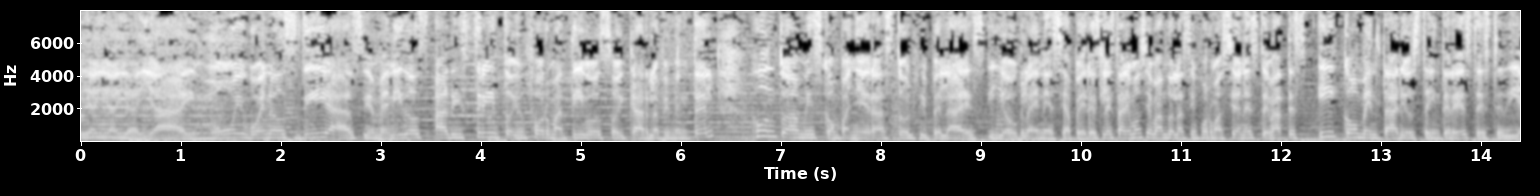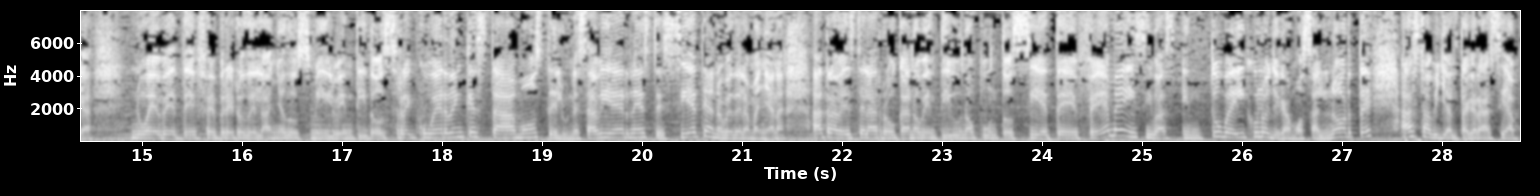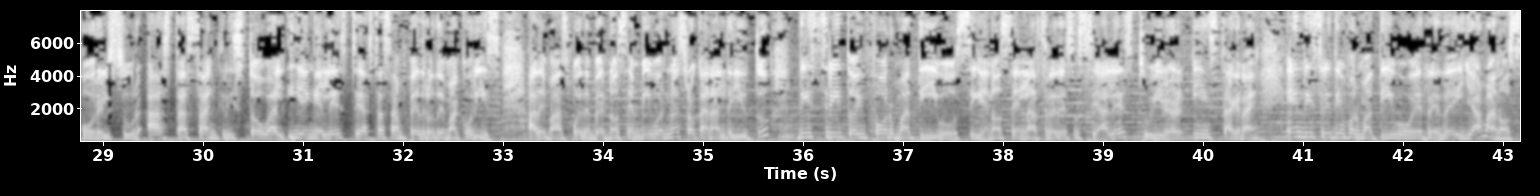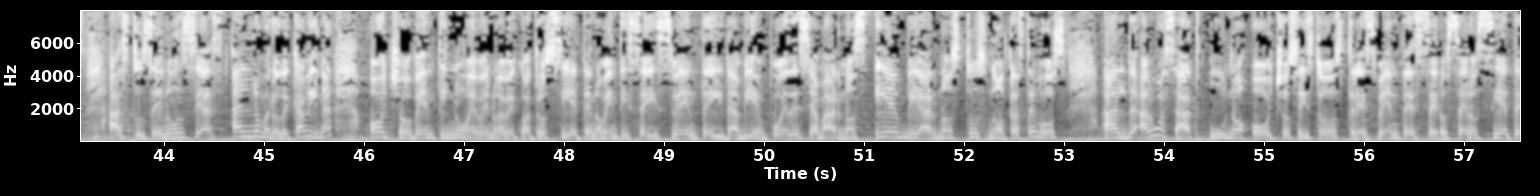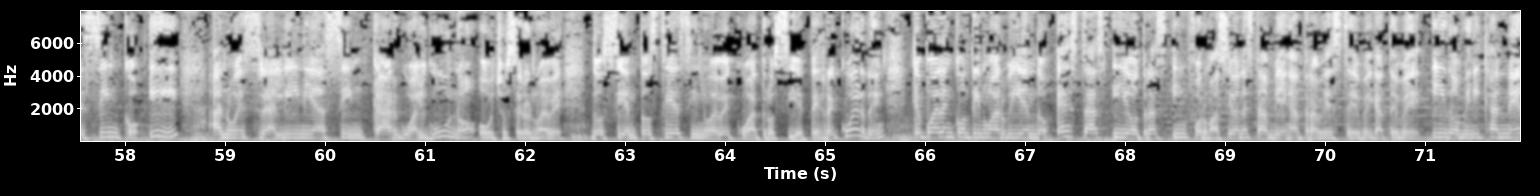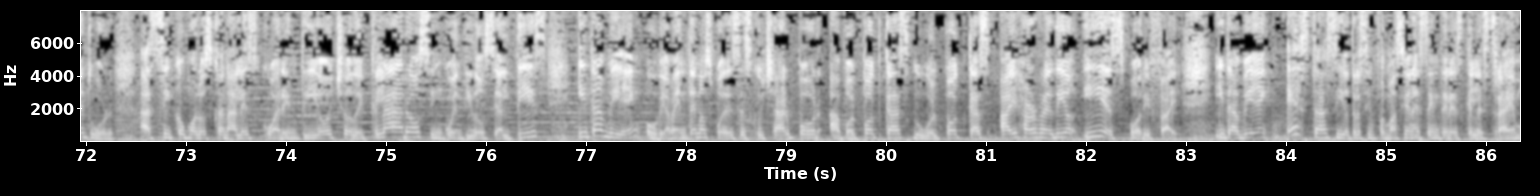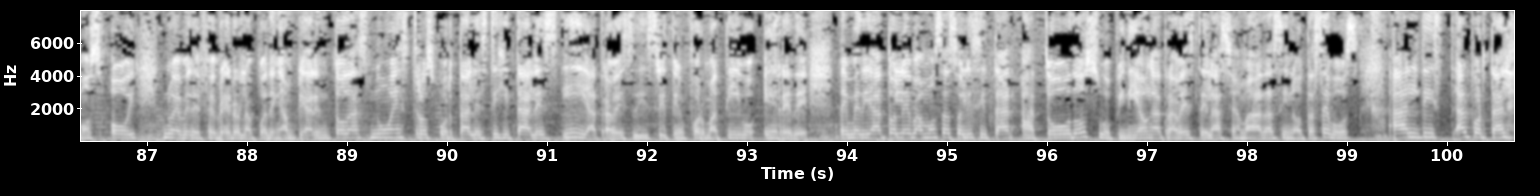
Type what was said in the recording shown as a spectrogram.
Ay, ay, ay, ay, ay. Muy buenos días. Bienvenidos a Distrito Informativo. Soy Carla Pimentel, junto a mis compañeras Dolphy Peláez y Ogla Enesia Pérez. Le estaremos llevando las informaciones, debates y comentarios de interés de este día 9 de febrero del año 2022. Recuerden que estamos de lunes a viernes de 7 a 9 de la mañana a través de la Roca 91.7 FM y si vas en tu vehículo llegamos al norte hasta Villa Altagracia, por el sur hasta San Cristóbal y en el este hasta San Pedro de Macorís. Además pueden vernos en vivo en nuestro canal de YouTube Distrito Informativo. Síguenos en las redes sociales, Twitter, Instagram, en Distrito Informativo RD y llámanos. Haz tus denuncias al número de cabina 829-947-9620 y también puedes llamarnos y enviarnos tus notas de voz al, al WhatsApp 1-862-320-0075 y a nuestra línea sin cargo alguno 809-219-47. Recuerden que pueden continuar viendo estas y otras informaciones también a través de Vega TV y Dominican Network, así como los canales 48 de Claro, 52 de Altiz y también, obviamente, nos puedes escuchar por Apple Podcast, Google Podcast, iHeartRadio y Spotify. Y también estas y otras informaciones de interés que les traemos hoy, 9 de febrero, la pueden ampliar en todas nuestros portales digitales y a través de Distrito Informativo RD. De inmediato le vamos a solicitar a todos su opinión a través de las llamadas y notas de voz al, al portal.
